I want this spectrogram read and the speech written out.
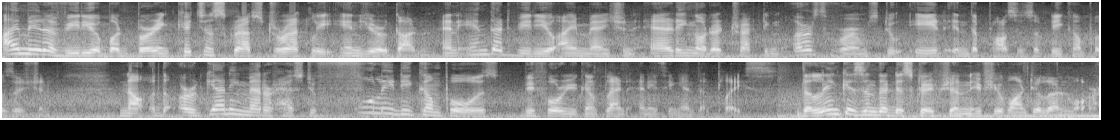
I made a video about burying kitchen scraps directly in your garden. And in that video, I mentioned adding or attracting earthworms to aid in the process of decomposition. Now, the organic matter has to fully decompose before you can plant anything in that place. The link is in the description if you want to learn more.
